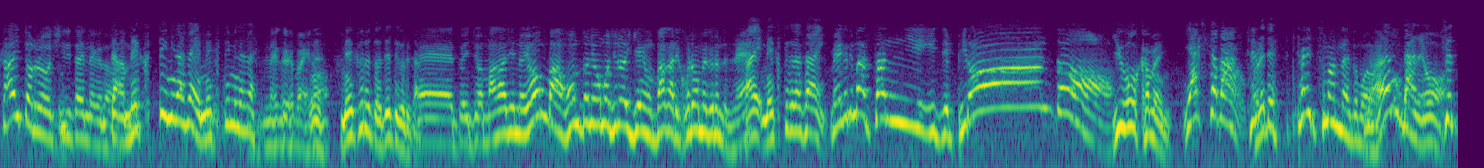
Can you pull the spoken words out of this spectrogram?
タイトルを知りたいんだけど。だからめくってみなさい、めくってみなさい。めくればいいうん。のめくると出てくるから。えーと一応マガジンの4番本当に面白いゲームばかりこれをめくるんですねはい、めくってください。めくります321ピローンと UFO 仮面、焼きそばんこれです。絶対つまんないと思うなんだよ。絶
